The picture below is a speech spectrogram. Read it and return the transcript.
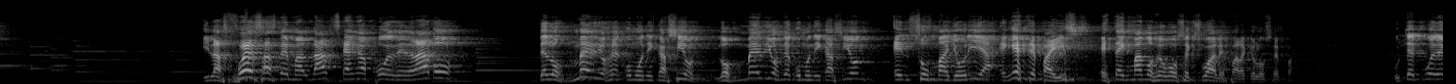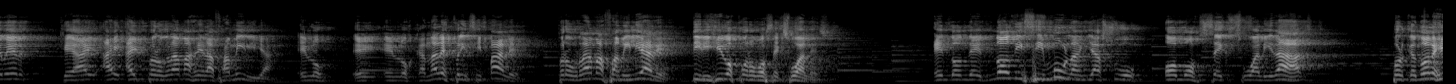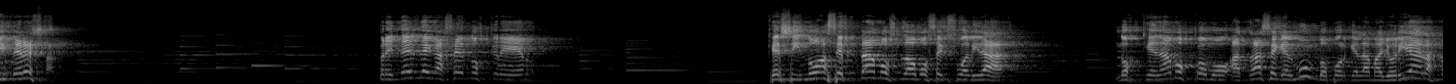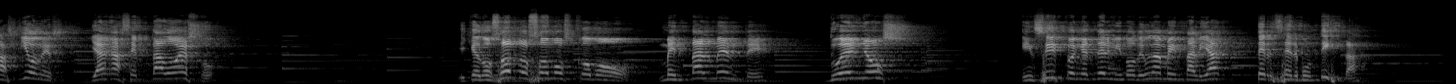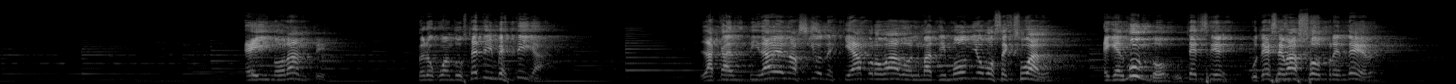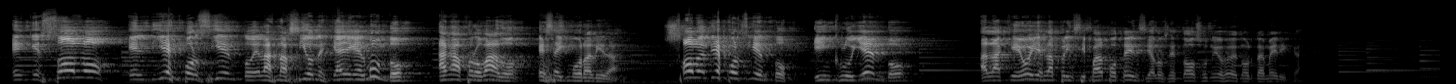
y las fuerzas de maldad se han apoderado de los medios de comunicación. Los medios de comunicación en su mayoría en este país está en manos de homosexuales, para que lo sepa. Usted puede ver que hay, hay, programas de la familia en los, en los canales principales, programas familiares dirigidos por homosexuales, en donde no disimulan ya su homosexualidad porque no les interesa. Pretenden hacernos creer que si no aceptamos la homosexualidad, nos quedamos como atrás en el mundo, porque la mayoría de las naciones ya han aceptado eso. Y que nosotros somos como mentalmente dueños, insisto en el término, de una mentalidad tercermundista e ignorante. Pero cuando usted investiga, la cantidad de naciones que ha aprobado el matrimonio homosexual en el mundo, usted se, usted se va a sorprender en que solo el 10% de las naciones que hay en el mundo han aprobado esa inmoralidad. Solo el 10%, incluyendo a la que hoy es la principal potencia, los Estados Unidos de Norteamérica.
